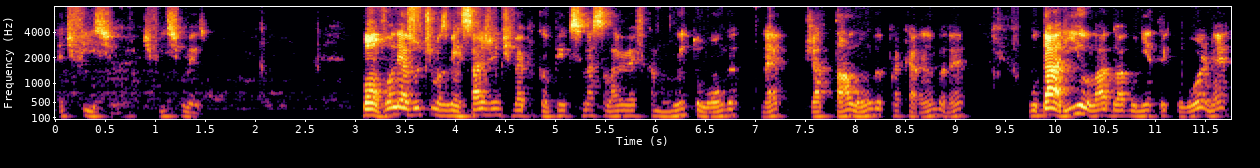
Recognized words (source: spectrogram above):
é difícil, né? É difícil mesmo. Bom, vou ler as últimas mensagens, a gente vai para o campinho, que senão essa live vai ficar muito longa, né? Já tá longa pra caramba, né? O Dario, lá do Agonia Tricolor, né?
